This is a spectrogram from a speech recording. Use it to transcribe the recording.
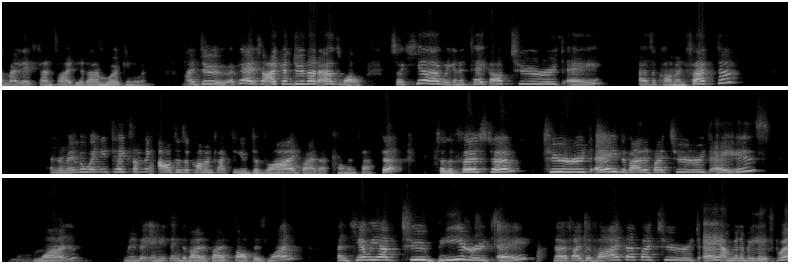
on my left-hand side here that I'm working with? I do, okay, so I can do that as well. So here we're gonna take out 2 root a as a common factor. And remember when you take something out as a common factor, you divide by that common factor. So the first term, 2 root a divided by 2 root a is 1. Remember anything divided by itself is 1. And here we have 2b root a. Now if I divide that by 2 root a, I'm going to be left with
